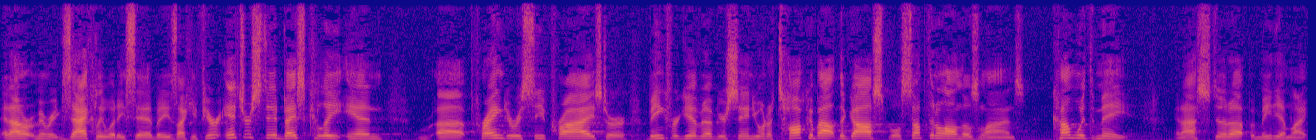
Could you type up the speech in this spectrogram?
And I don't remember exactly what he said, but he's like, "If you're interested, basically in." Uh, praying to receive Christ or being forgiven of your sin, you want to talk about the gospel, something along those lines, come with me. And I stood up immediately. I'm like,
